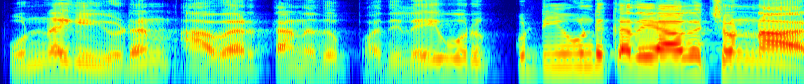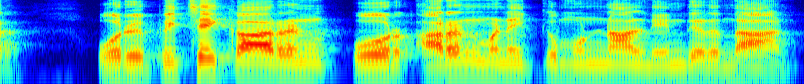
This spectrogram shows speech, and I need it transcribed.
புன்னகையுடன் அவர் தனது பதிலை ஒரு குட்டியுண்டு கதையாக சொன்னார். ஒரு பிச்சைக்காரன் ஓர் அரண்மனைக்கு முன்னால் நின்றிருந்தான்.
